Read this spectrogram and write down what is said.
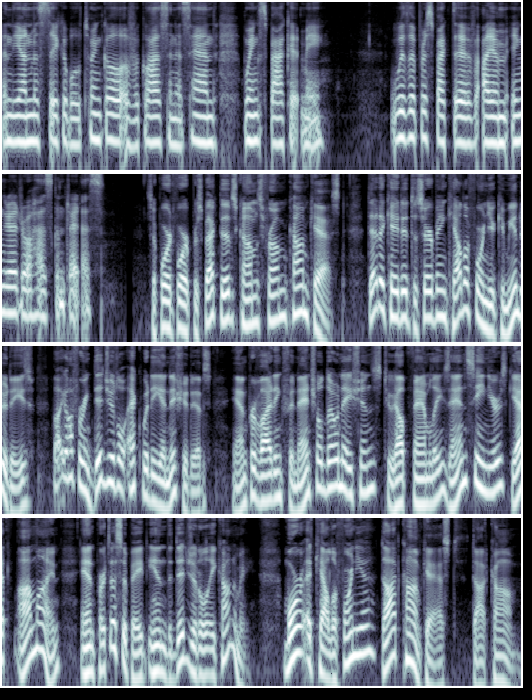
and the unmistakable twinkle of a glass in his hand winks back at me. With a perspective, I am Ingrid Rojas Contreras. Support for Perspectives comes from Comcast, dedicated to serving California communities by offering digital equity initiatives and providing financial donations to help families and seniors get online and participate in the digital economy. More at california.comcast.com.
